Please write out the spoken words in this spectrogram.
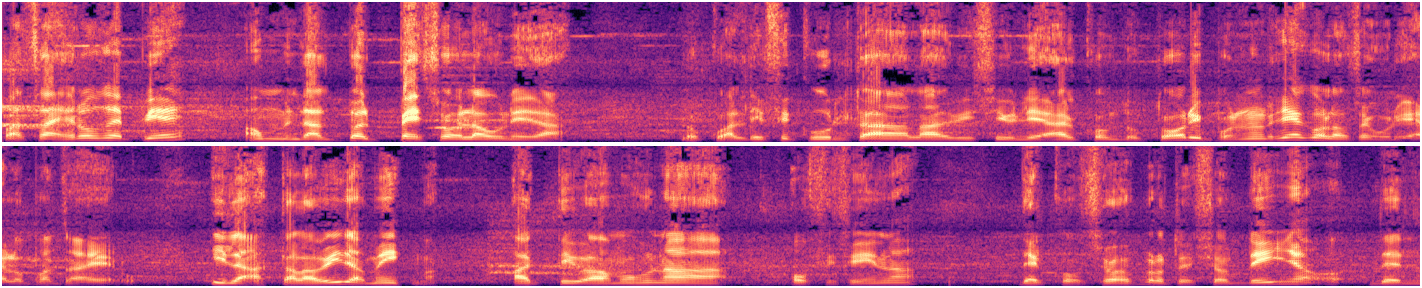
pasajeros de pie aumentando el peso de la unidad, lo cual dificulta la visibilidad del conductor y pone en riesgo la seguridad de los pasajeros y hasta la vida misma. Activamos una oficina del Consejo de Protección Niño, del,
